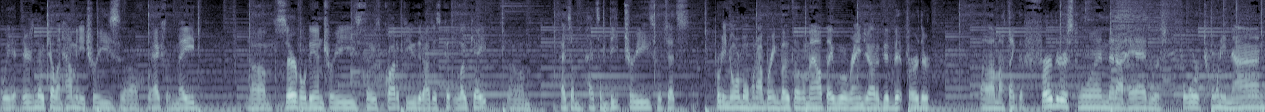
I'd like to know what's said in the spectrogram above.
we, there's no telling how many trees uh, we actually made um, several den trees. There's quite a few that I just couldn't locate. Um, had some had some deep trees, which that's pretty normal. When I bring both of them out, they will range out a good bit further. Um, I think the furthest one that I had was 429.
